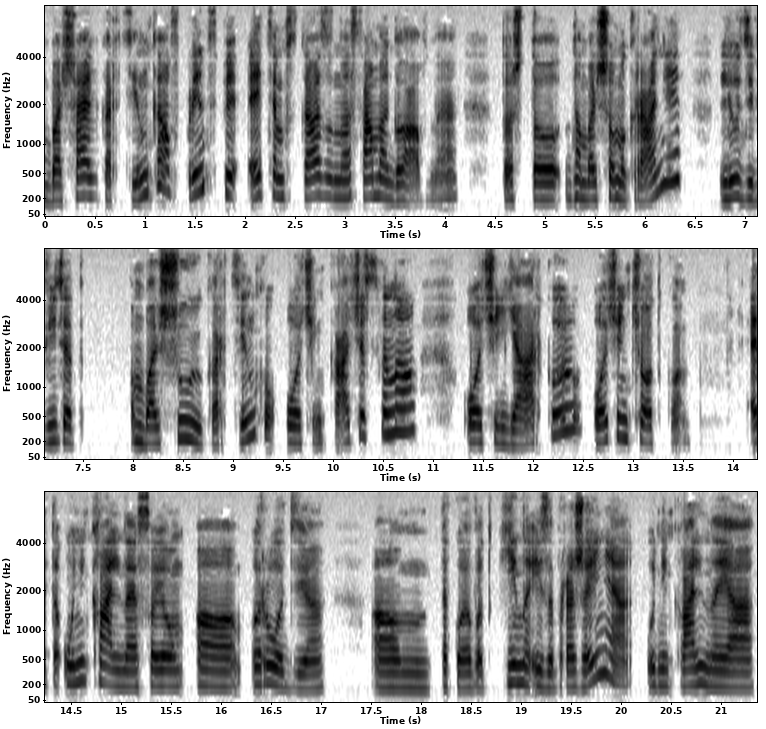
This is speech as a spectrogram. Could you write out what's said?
большая картинка. В принципе, этим сказано самое главное – то, что на большом экране люди видят большую картинку, очень качественную, очень яркую, очень четкую. Это уникальное в своем э, роде э, такое вот киноизображение, уникальная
